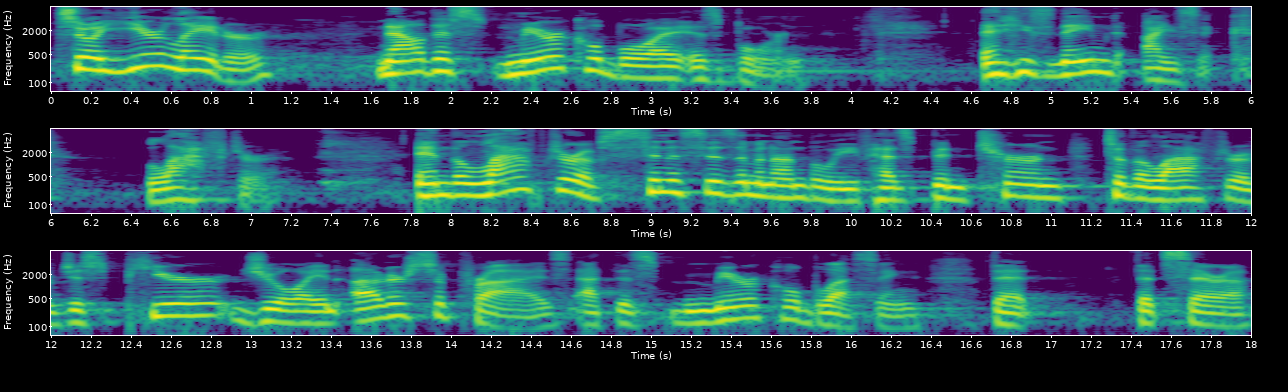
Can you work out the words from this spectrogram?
so a year later, now this miracle boy is born, and he's named Isaac. Laughter. And the laughter of cynicism and unbelief has been turned to the laughter of just pure joy and utter surprise at this miracle blessing that, that Sarah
